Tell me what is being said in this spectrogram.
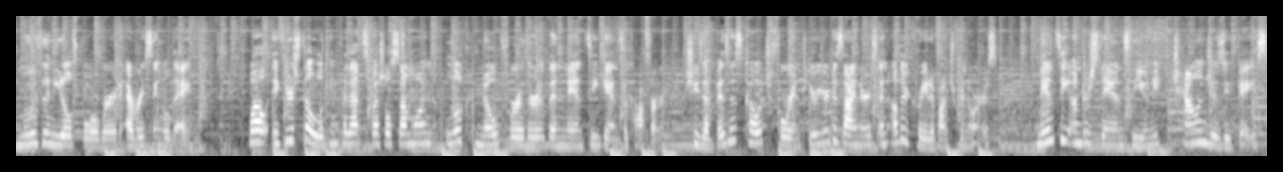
move the needle forward every single day? Well, if you're still looking for that special someone, look no further than Nancy Ganzekaufer. She's a business coach for interior designers and other creative entrepreneurs. Nancy understands the unique challenges you face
